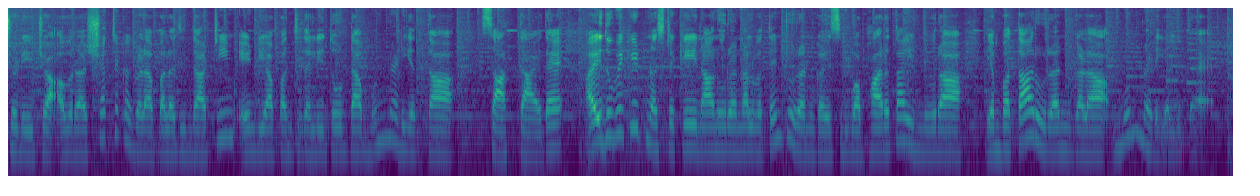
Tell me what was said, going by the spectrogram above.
ಜಡೇಜಾ ಅವರ ಶತಕಗಳ ಬಲದಿಂದ ಟೀಂ ಇಂಡಿಯಾ ಪಂದ್ಯದಲ್ಲಿ ದೊಡ್ಡ ಮುನ್ನಡೆಯತ್ತ ಸಾಗ್ತಾ ಇದೆ. ಐದು ವಿಕೆಟ್ ನಷ್ಟಕ್ಕೆ ನಾನೂರ ನಲವತ್ತೆಂಟು ರನ್ ಗಳಿಸಿರುವ ಭಾರತ ಇನ್ನೂರ ಎಂಬತ್ತಾರು ರನ್ಗಳ ಮುನ್ನಡೆಯಲ್ಲಿದೆ.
